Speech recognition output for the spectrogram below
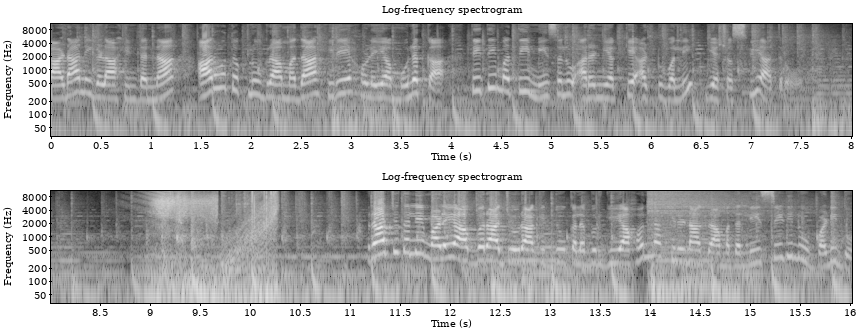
ಕಾಡಾನೆಗಳ ಹಿಂಡನ್ನ ಆರ್ವತೊಕ್ಲು ಗ್ರಾಮದ ಹಿರೇಹೊಳೆಯ ಮೂಲಕ ತಿತಿಮತಿ ಮೀಸಲು ಅರಣ್ಯಕ್ಕೆ ಅಟ್ಟುವಲ್ಲಿ ಯಶಸ್ವಿಯಾದರು. ರಾಜ್ಯದಲ್ಲಿ ಮಳೆಯ ಅಬ್ಬರ ಜೋರಾಗಿದ್ದು ಕಲಬುರಗಿಯ ಹೊನ್ನಕಿರಣ ಗ್ರಾಮದಲ್ಲಿ ಸಿಡಿಲು ಬಡಿದು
